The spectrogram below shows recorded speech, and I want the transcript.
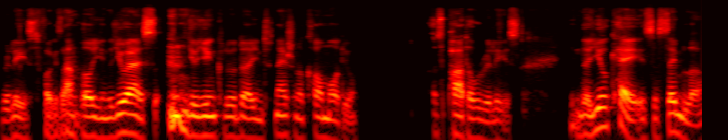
release. For example, in the US, you include the international core module as part of release. In the UK, it's similar.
